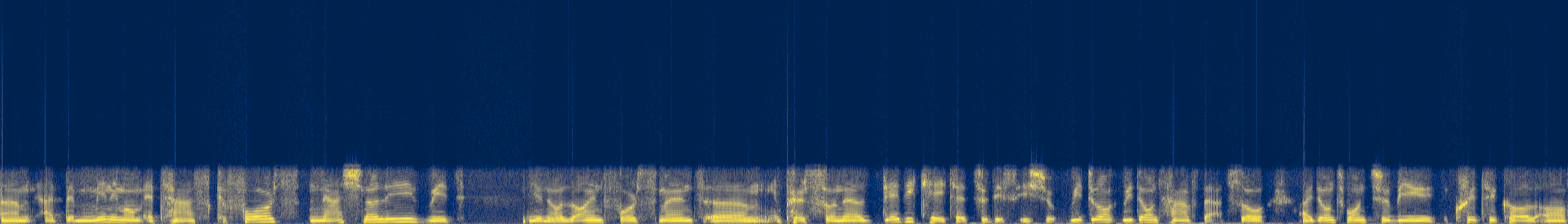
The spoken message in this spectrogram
um, at the minimum, a task force nationally with you know, law enforcement um, personnel dedicated to this issue. We don't we don't have that. So I don't want to be critical of,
